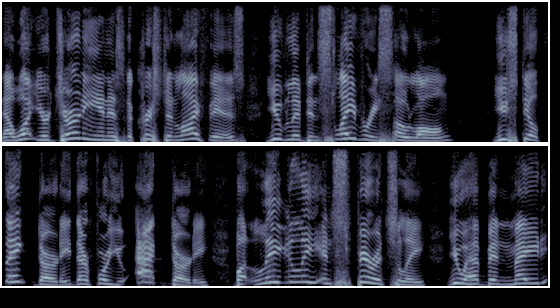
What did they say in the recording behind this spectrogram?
Now, what your journey in as the Christian life is, you've lived in slavery so long, you still think dirty, therefore you act dirty, but legally and spiritually, you have been made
